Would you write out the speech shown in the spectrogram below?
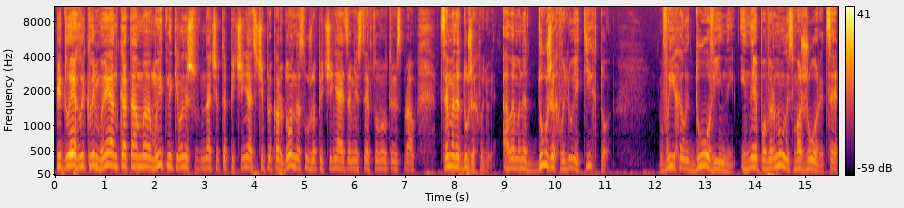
підлегли Клименка, там е, митники, вони ж начебто підчиняються, чи прикордонна служба підчиняється Міністерству внутрішніх справ. Це мене дуже хвилює. Але мене дуже хвилює ті, хто виїхали до війни і не повернулись мажори. Це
